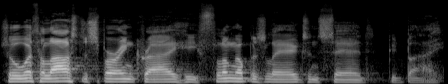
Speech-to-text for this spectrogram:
So, with a last despairing cry, he flung up his legs and said, Goodbye.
